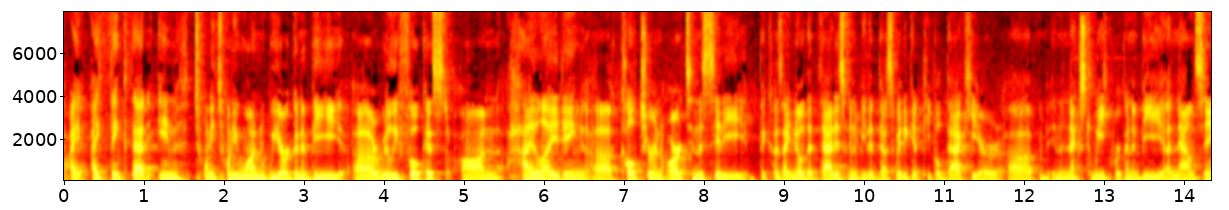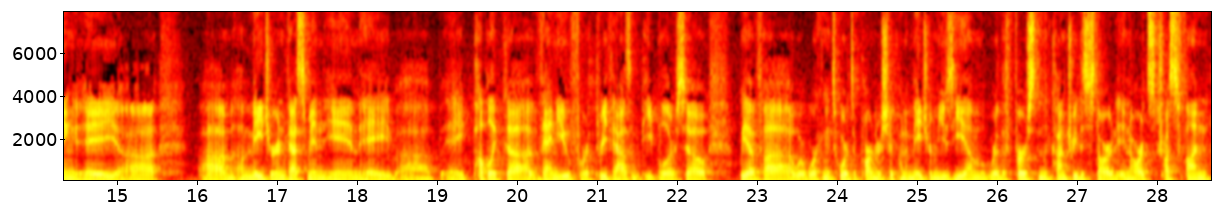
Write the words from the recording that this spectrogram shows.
I, I think that in 2021, we are going to be uh, really focused on highlighting uh, culture and arts in the city because I know that that is going to be the best way to get people back here. Um, in the next week, we're going to be announcing a uh, um, a major investment in a uh, a public uh, venue for 3,000 people or so. We have uh, we're working towards a partnership on a major museum. We're the first in the country to start an arts trust fund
